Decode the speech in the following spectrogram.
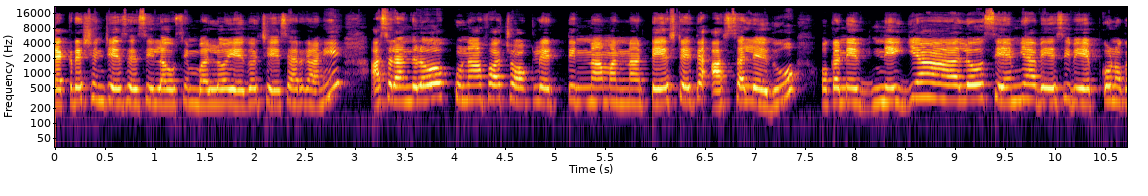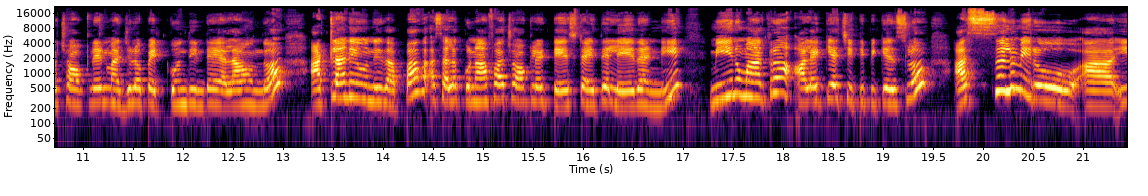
డెకరేషన్ చేసేసి లవ్ సింబల్లో ఏదో చేశారు కానీ అసలు అందులో కునాఫా చాక్లెట్ తిన్నామన్న టేస్ట్ అయితే అస్సలు లేదు. ఒక నె నెయ్యిలో సేమియా వేసి వేపుకొని ఒక చాక్లెట్ మధ్యలో పెట్టుకొని తింటే ఎలా ఉందో అట్లానే ఉంది తప్ప అసలు కునాఫా చాక్లెట్ టేస్ట్ అయితే లేదండి. మీరు మాత్రం అలెక్యా చిట్టి పికిల్స్లో అస్సలు మీరు ఈ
